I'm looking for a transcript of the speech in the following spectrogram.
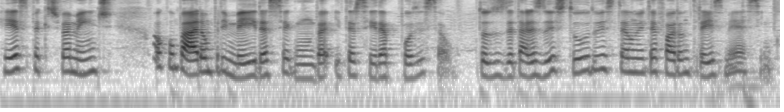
respectivamente, ocuparam primeira, segunda e terceira posição. Todos os detalhes do estudo estão no Interforum 365.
